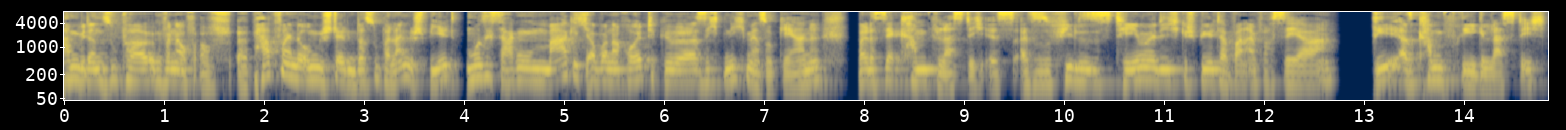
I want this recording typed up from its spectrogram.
haben wir dann super irgendwann auf, auf äh, Pathfinder umgestellt und das super lang gespielt. Muss ich sagen, mag ich aber nach heutiger Sicht nicht mehr so gerne, weil das sehr kampflastig ist. Also so viele Systeme, die ich gespielt habe, waren einfach sehr, also kampfregellastig.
